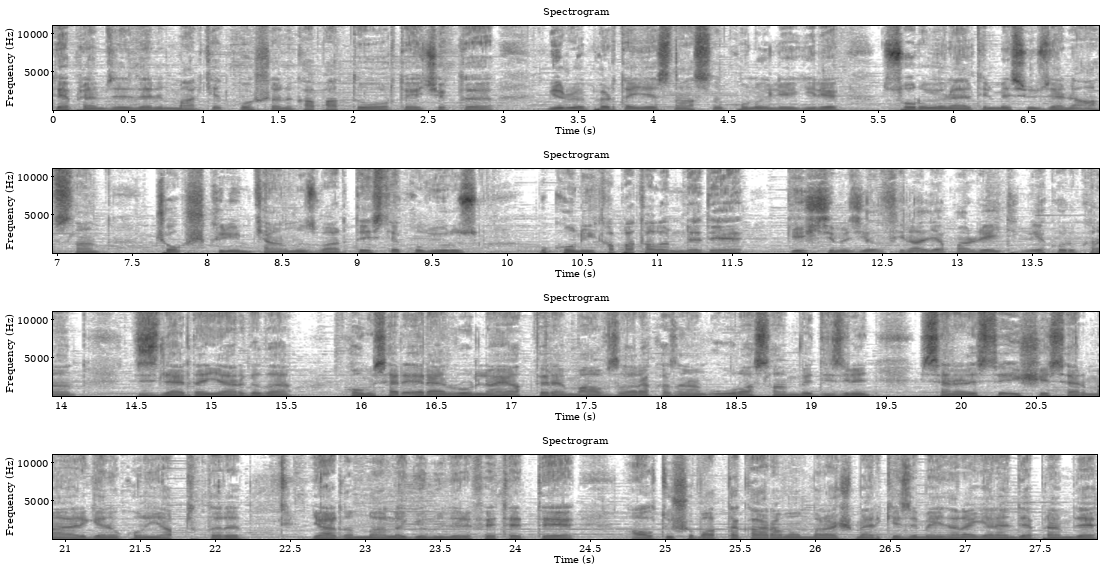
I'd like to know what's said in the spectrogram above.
depremzedelerin market boşlarını kapattığı ortaya çıktı. Bir röportaj esnasında konuyla ilgili soru yöneltilmesi üzerine Aslan çok şükür imkanımız var destek oluyoruz bu konuyu kapatalım dedi. Geçtiğimiz yıl final yapan reyting rekoru kıran dizilerden yargıda Komiser Eren rolüne hayat veren ve hafızalara kazanan Uğur Aslan ve dizinin senaristi eşi Serma Ergenekon'un yaptıkları yardımlarla gönülleri fethetti. 6 Şubat'ta Kahramanmaraş merkezi meydana gelen depremde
